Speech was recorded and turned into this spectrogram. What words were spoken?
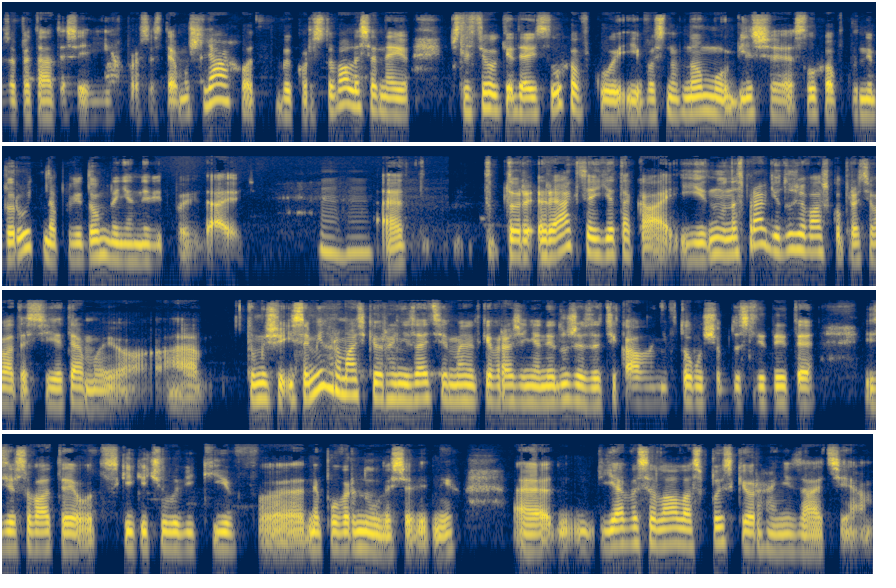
запитатися їх про систему шлях. От ви користувалися нею. Після цього кидають слухавку, і в основному більше слухавку не беруть, на повідомлення не відповідають. Угу. Тобто реакція є така, і ну насправді дуже важко працювати з цією темою. Тому що і самі громадські організації в мене таке враження не дуже зацікавлені в тому, щоб дослідити і з'ясувати, от скільки чоловіків е, не повернулися від них. Е, Я висилала списки організаціям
